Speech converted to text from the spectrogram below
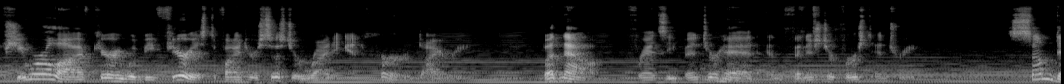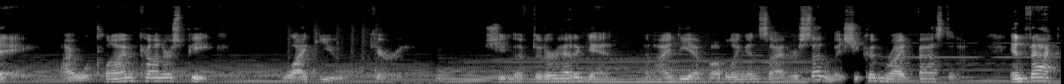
If she were alive, Carrie would be furious to find her sister writing in her diary. But now, Francie bent her head and finished her first entry. Someday I will climb Connors Peak like you, Carrie. She lifted her head again, an idea bubbling inside her. Suddenly she couldn't write fast enough. In fact,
